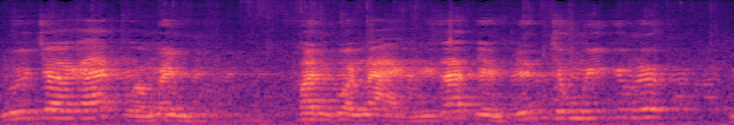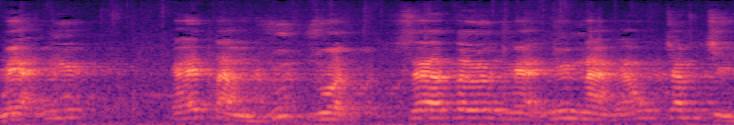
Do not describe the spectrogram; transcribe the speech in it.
nuôi cho gái của mình, phần còn lại gửi ra tiền tuyến chống mỹ cứu nước. Mẹ như cái tầm rút ruột, xe tơ, mẹ như nàng ong chăm chỉ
